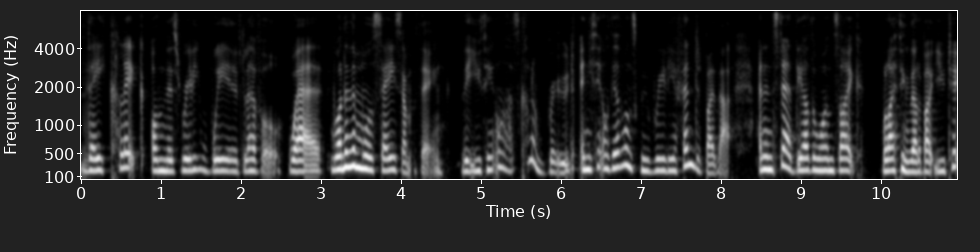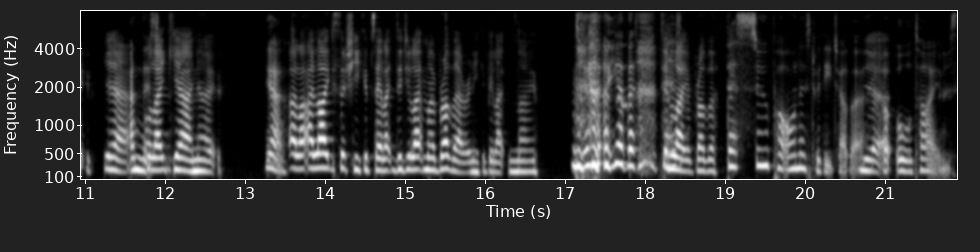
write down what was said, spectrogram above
they click on this really weird level where one of them will say something that you think, oh, that's kind of rude. And you think, oh, the other one's going to be really offended by that. And instead, the other one's like, well, I think that about you too. Yeah. And or like, yeah, I know. Yeah. I, li- I liked that she could say, like, did you like my brother? And he could be like, no. yeah, yeah, they're, Didn't like your brother. They're super honest with each other Yeah. at all times,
